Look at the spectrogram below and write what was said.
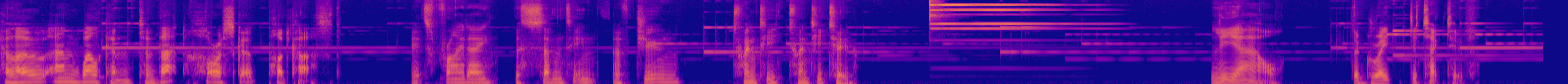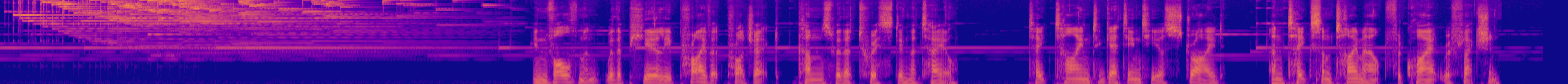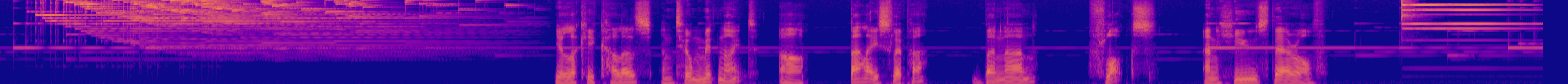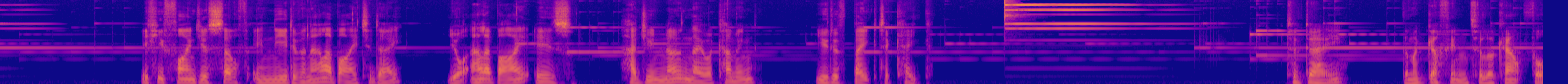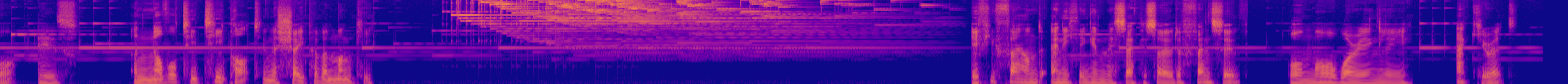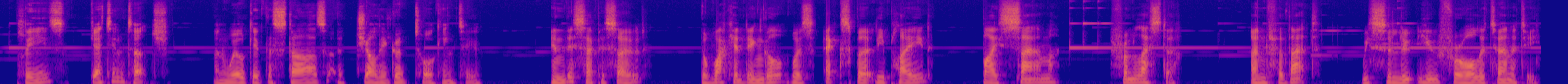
Hello and welcome to that horoscope podcast. It's Friday, the 17th of June, 2022. Leo, the great detective. Involvement with a purely private project comes with a twist in the tale. Take time to get into your stride and take some time out for quiet reflection. Your lucky colours until midnight are ballet slipper, banane, phlox, and hues thereof. If you find yourself in need of an alibi today, your alibi is had you known they were coming, you'd have baked a cake. Today, the MacGuffin to look out for is a novelty teapot in the shape of a monkey. If you found anything in this episode offensive, or more worryingly, accurate, please get in touch and we'll give the stars a jolly good talking to. In this episode, the Wackadingle was expertly played by Sam from Leicester and for that we salute you for all eternity.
